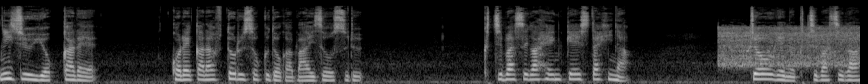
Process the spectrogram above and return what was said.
24日例、これから太る速度が倍増する。くちばしが変形したヒナ。上下のくちばしが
